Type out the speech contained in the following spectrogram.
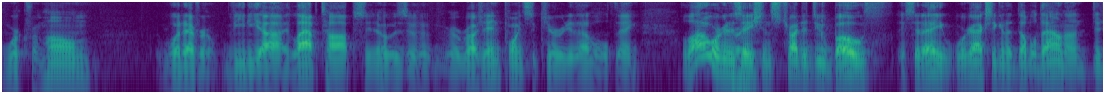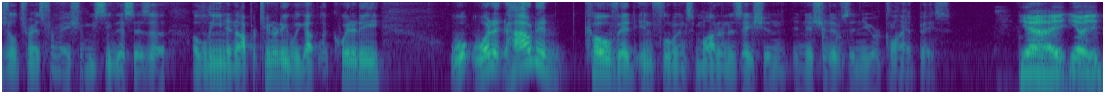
work from home, whatever, VDI, laptops, you know, it was a, rush, endpoint security, that whole thing. A lot of organizations right. tried to do both. They said, hey, we're actually going to double down on digital transformation. We see this as a, a lean in opportunity. We got liquidity. What, what, how did COVID influence modernization initiatives in your client base? Yeah, it, you know, it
